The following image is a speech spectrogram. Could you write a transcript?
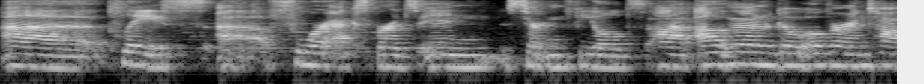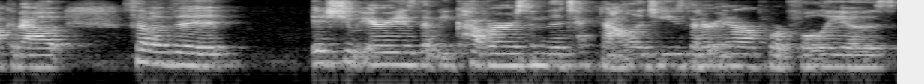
uh, place uh, for experts in certain fields. Uh, I'm going to go over and talk about some of the issue areas that we cover, some of the technologies that are in our portfolios.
